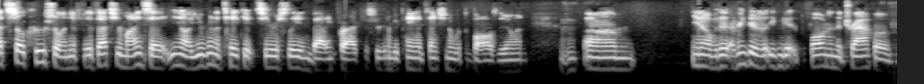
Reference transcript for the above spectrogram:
that's so crucial. And if, if that's your mindset, you know, you're going to take it seriously in batting practice. You're going to be paying attention to what the ball's doing. Mm-hmm. Um, you know, but I think there's you can get fallen in the trap of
